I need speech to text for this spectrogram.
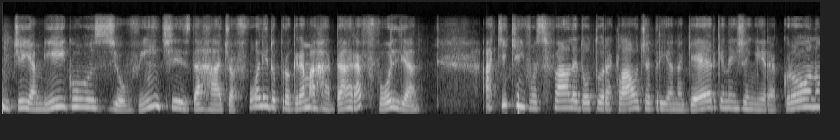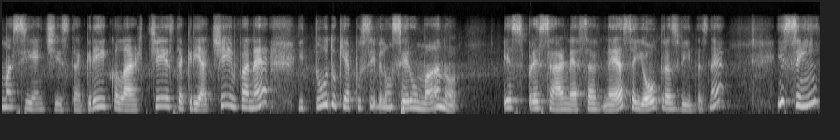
dia, amigos e ouvintes da Rádio A Folha e do programa Radar A Folha. Aqui quem vos fala é doutora Cláudia Adriana Gergen, engenheira agrônoma, cientista agrícola, artista, criativa, né? E tudo que é possível um ser humano expressar nessa, nessa e outras vidas, né? E sim,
